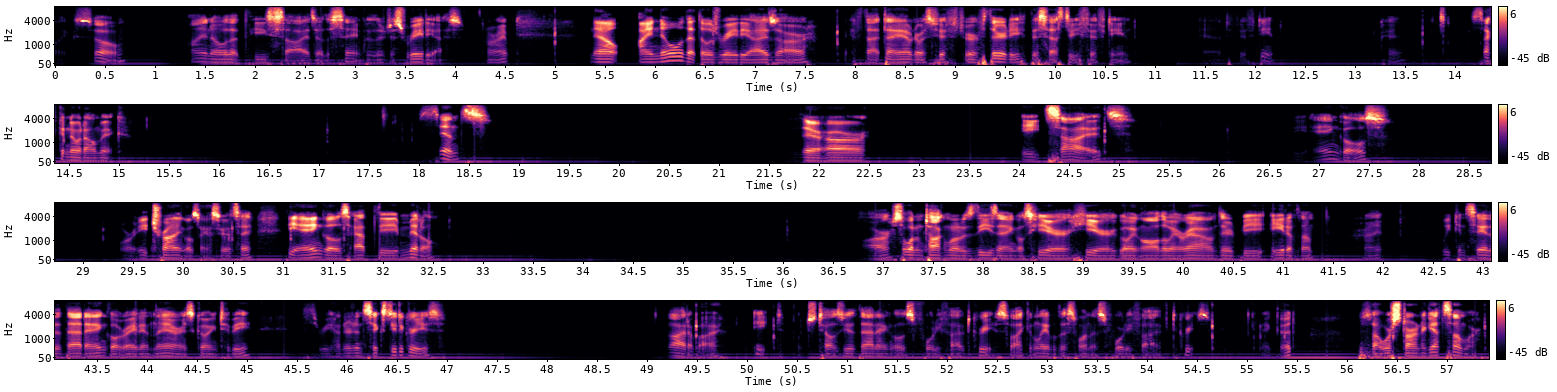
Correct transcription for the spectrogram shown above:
like so, I know that these sides are the same because they're just radii. All right. Now, I know that those radii are, if that diameter was 50, or 30, this has to be 15 and 15. Okay. Second note I'll make. Since there are eight sides, the angles, or eight triangles, I guess I would say, the angles at the middle are. So what I'm talking about is these angles here, here, going all the way around. There'd be eight of them. Right? We can say that that angle right in there is going to be 360 degrees divided by 8, which tells you that, that angle is 45 degrees. So I can label this one as 45 degrees. Okay, good. So we're starting to get somewhere.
